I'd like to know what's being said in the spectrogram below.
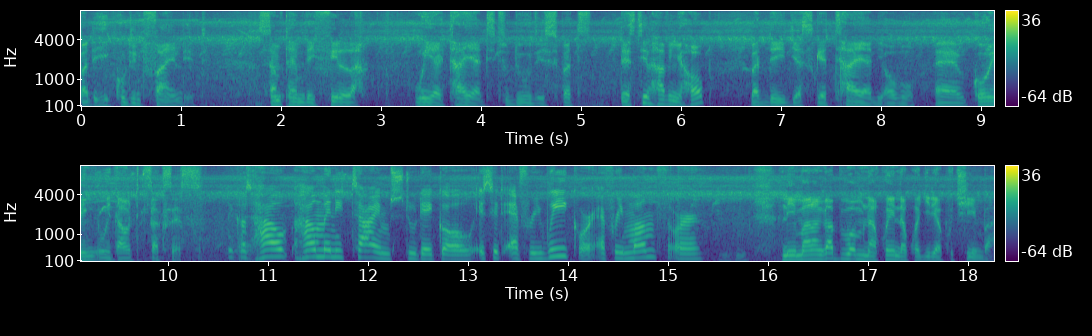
but he couldn't find it. Sometimes they feel "Ah, we are tired to do this, but they're still having a hope, but they just get tired of uh, going without success. Because how, how many times do they go? Is it every week or every month or... Ni mara ngapi huwa mnakwenda kwa ajili ya kuchimba?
